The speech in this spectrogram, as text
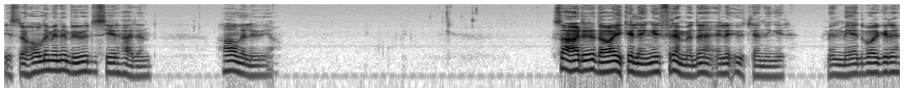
hvis dere holder mine bud, sier Herren. Halleluja. så er dere da ikke lenger fremmede eller utlendinger, men medborgere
